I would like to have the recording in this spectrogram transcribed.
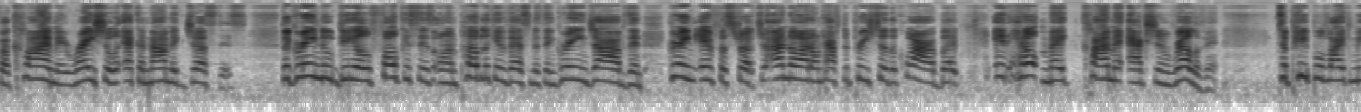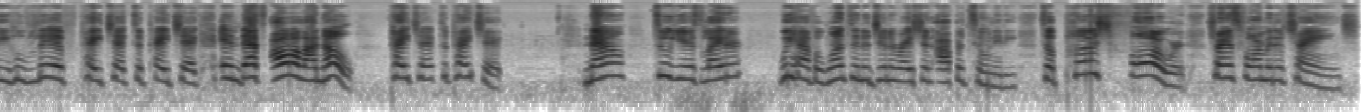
for climate, racial, economic justice. The Green New Deal focuses on public investments in green jobs and green infrastructure. I know I don't have to preach to the choir, but it helped make climate action relevant to people like me who live paycheck to paycheck. And that's all I know paycheck to paycheck. Now, two years later, we have a once in a generation opportunity to push forward transformative change.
